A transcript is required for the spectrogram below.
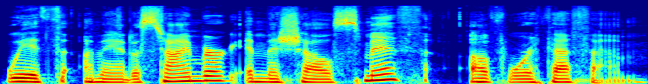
with Amanda Steinberg and Michelle Smith of Worth FM.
